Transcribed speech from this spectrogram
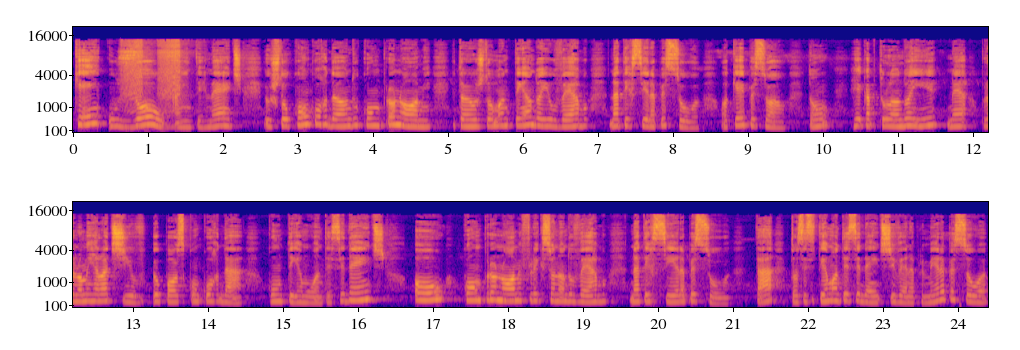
quem usou a internet, eu estou concordando com o pronome. Então eu estou mantendo aí o verbo na terceira pessoa, ok, pessoal? Então recapitulando aí, né? Pronome relativo, eu posso concordar com o termo antecedente ou com o pronome flexionando o verbo na terceira pessoa, tá? Então, se esse termo antecedente estiver na primeira pessoa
